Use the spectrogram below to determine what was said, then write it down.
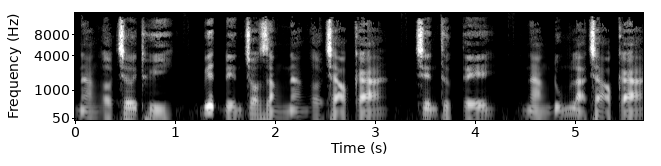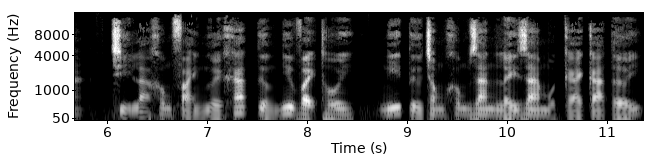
nàng ở chơi thủy, biết đến cho rằng nàng ở chảo cá, trên thực tế, nàng đúng là chảo cá, chỉ là không phải người khác tưởng như vậy thôi, nghĩ từ trong không gian lấy ra một cái cá tới,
